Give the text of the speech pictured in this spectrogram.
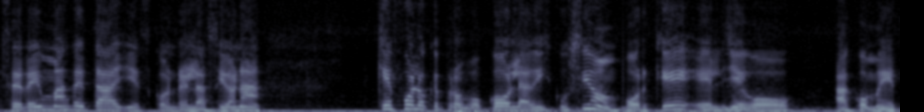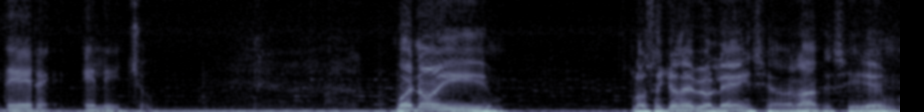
se den más detalles con relación a qué fue lo que provocó la discusión, por qué él llegó a cometer el hecho. Bueno, y los hechos de violencia, ¿verdad? Que siguen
